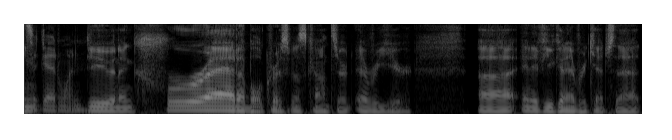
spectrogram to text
That's a good one. Do an incredible Christmas concert every year. Uh, and if you can ever catch that,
